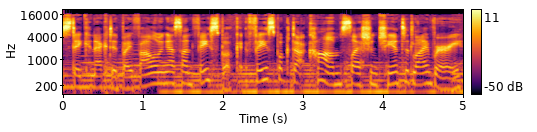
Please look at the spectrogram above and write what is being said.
Stay connected by following us on Facebook at facebook.com slash enchanted library.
